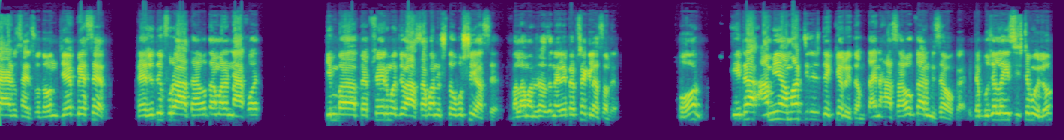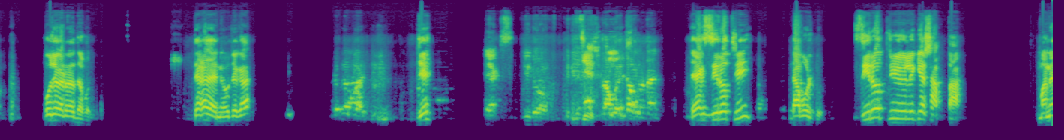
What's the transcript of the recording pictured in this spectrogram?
টায়ার চাইছো তখন যে বেচের তাই যদি পুরো আধা কথা আমার না কয় কিংবা ব্যবসায়ীর মধ্যে আসা মানুষ তো অবশ্যই আছে বালা মানুষ আছে নাইলে ব্যবসা কিলা চলে। ও এটা আমি আমার জিনিস দেখে লইতাম তাই না? হাসা হোক আর মিশা হোক এটা বোঝার লাগে সিস্টেম হইল ও জায়গাটা দেখো। দেখা যায় না ও জায়গা? যে? X zero three double two zero three হইলে গিয়ে সপ্তাহ মানে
